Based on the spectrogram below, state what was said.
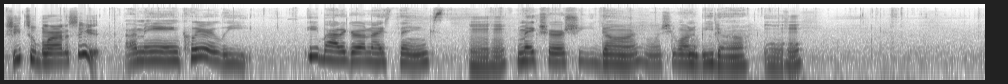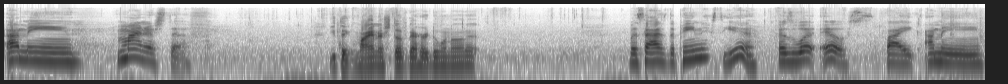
She too blind to see it. I mean, clearly, he buy the girl nice things. Mm-hmm. Make sure she done when she want to be done. Mm-hmm. I mean, minor stuff. You think minor stuff got her doing all that? Besides the penis, yeah. Cause what else? Like, I mean,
